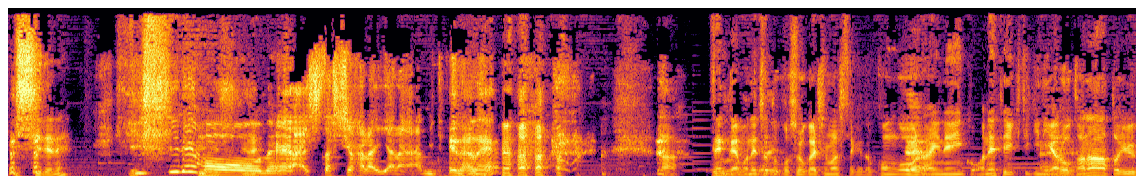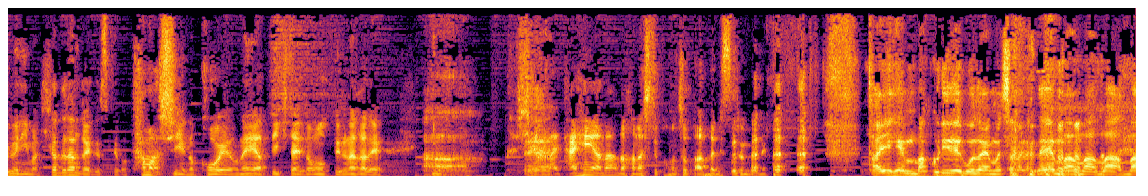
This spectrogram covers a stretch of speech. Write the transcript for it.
必死でね。必死でもうね、明日支払いやな、みたいなね。あ前回もね、ちょっとご紹介しましたけど、今後ええ。来年以降はね、定期的にやろうかなというふうに今企画段階ですけど、魂の公演をね、やっていきたいと思っている中で、あ支 払い大変やな、の話とかもちょっとあったりするんでね。大変まくりでございますからね。まあまあまあま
